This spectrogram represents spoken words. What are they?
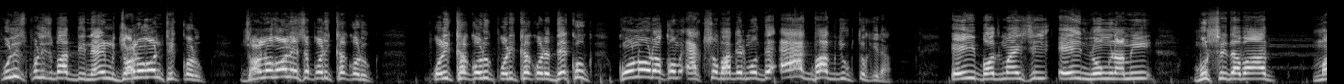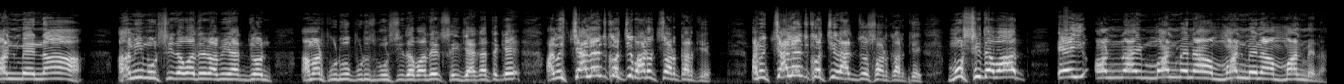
পুলিশ পুলিশ বাদ দিন জনগণ ঠিক করুক। জনগণ এসে পরীক্ষা করুক। পরীক্ষা করুক, পরীক্ষা করে দেখুক, কোনো রকম একশো ভাগের মধ্যে এক ভাগ যুক্ত কিনা। এই বদমাইশি, এই নোংরামি মুর্শিদাবাদ মানবে না। আমি মুর্শিদাবাদের, আমি একজন, আমার পূর্বপুরুষ মুর্শিদাবাদের সেই জায়গা থেকে আমি চ্যালেঞ্জ করছি ভারত সরকারকে। আমি চ্যালেঞ্জ করছি রাজ্য সরকারকে। মুর্শিদাবাদ এই অন্যায় মানবে না মানবে না মানবে না।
